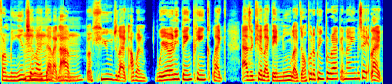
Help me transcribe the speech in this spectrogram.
for me and shit like Mm-hmm. that. Like I'm a huge like I wouldn't wear anything pink. Like as a kid, like they knew like don't put a pink beret at name say like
